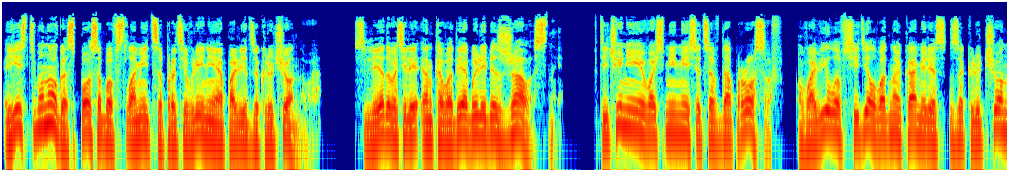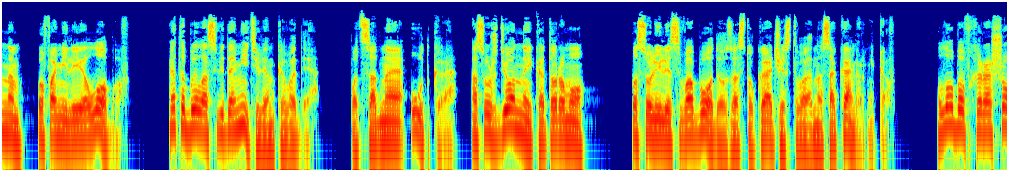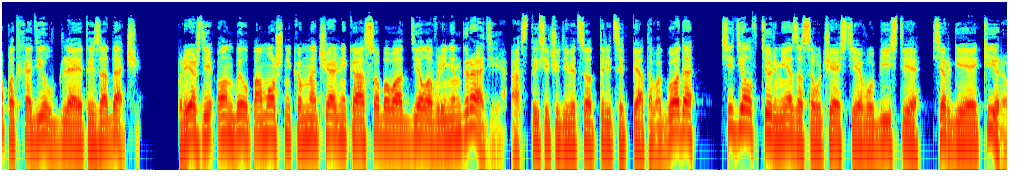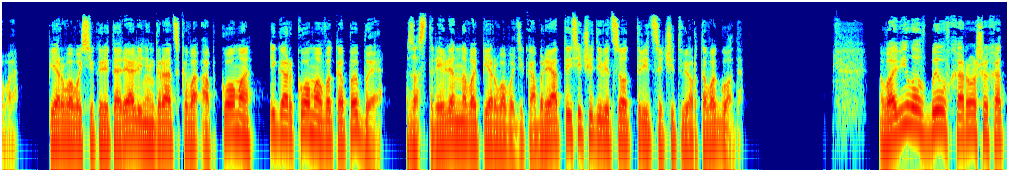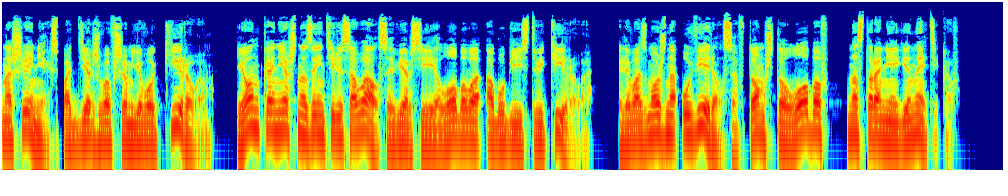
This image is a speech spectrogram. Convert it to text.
Есть много способов сломить сопротивление политзаключенного. Следователи НКВД были безжалостны. В течение восьми месяцев допросов Вавилов сидел в одной камере с заключенным по фамилии Лобов. Это был осведомитель НКВД. Подсадная утка, осужденный, которому посулили свободу за стукачество на сокамерников. Лобов хорошо подходил для этой задачи. Прежде он был помощником начальника особого отдела в Ленинграде, а с 1935 года сидел в тюрьме за соучастие в убийстве Сергея Кирова, первого секретаря Ленинградского обкома и горкома ВКПБ, застреленного 1 декабря 1934 года. Вавилов был в хороших отношениях с поддерживавшим его Кировым и он, конечно, заинтересовался версией Лобова об убийстве Кирова, или, возможно, уверился в том, что Лобов на стороне генетиков.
